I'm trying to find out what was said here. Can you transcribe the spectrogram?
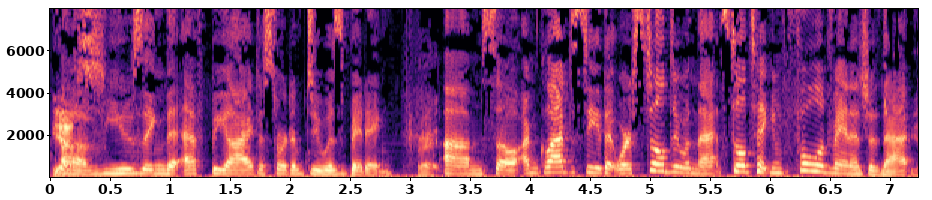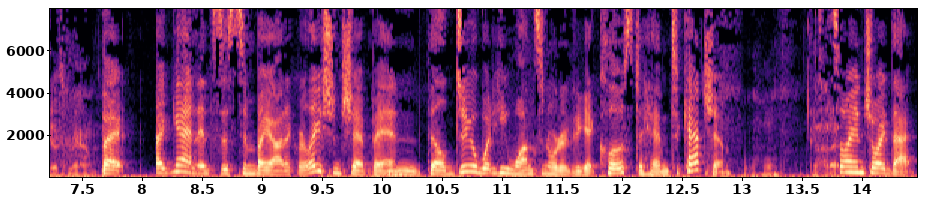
Yes. of using the FBI to sort of do his bidding. Right. Um, so I'm glad to see that we're still doing that, still taking full advantage of that. Yes, ma'am. But again, it's a symbiotic relationship, and they'll do what he wants in order to get close to him to catch him. It. So I enjoyed that.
